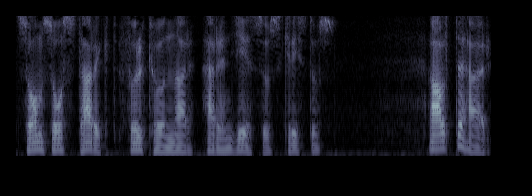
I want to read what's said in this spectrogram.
som så starkt förkunnar Herren Jesus Kristus. Allt det här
